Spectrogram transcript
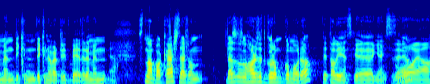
men det kunne, de kunne vært litt bedre. Men Ja. Snabba Cash det er sånn det er sånn, Har du sett Gom- Gomorra? Det italienske gangsterserien? Oh, ja.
